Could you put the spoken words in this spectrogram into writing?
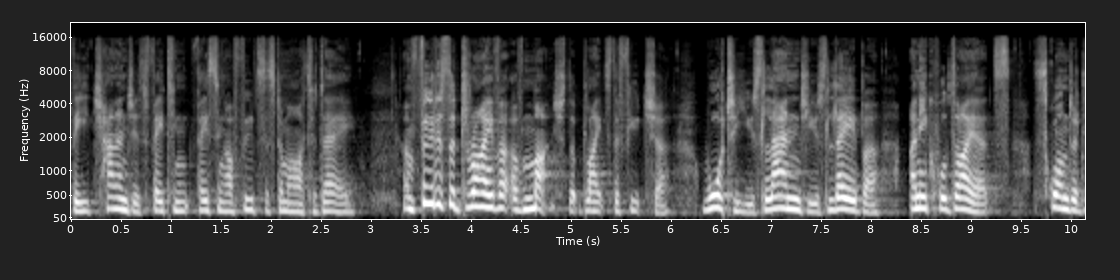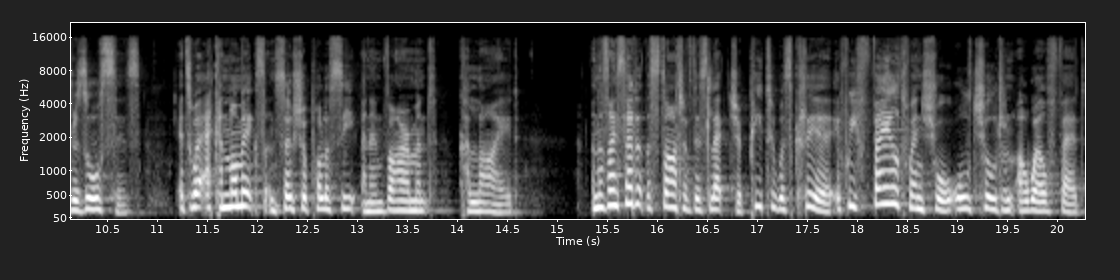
the challenges facing, our food system are today. And food is the driver of much that blights the future water use, land use, labor, unequal diets, squandered resources. It's where economics and social policy and environment collide. And as I said at the start of this lecture, Peter was clear if we fail to ensure all children are well fed,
